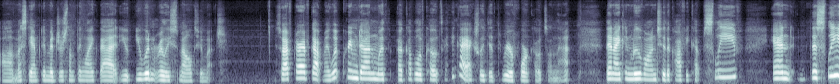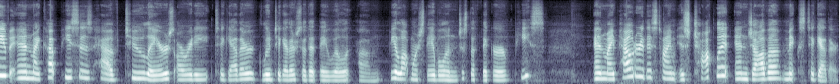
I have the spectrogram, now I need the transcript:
um, a stamped image or something like that, you, you wouldn't really smell too much. So after I've got my whipped cream done with a couple of coats, I think I actually did three or four coats on that, then I can move on to the coffee cup sleeve. And the sleeve and my cup pieces have two layers already together, glued together so that they will um, be a lot more stable and just a thicker piece. And my powder this time is chocolate and java mixed together.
